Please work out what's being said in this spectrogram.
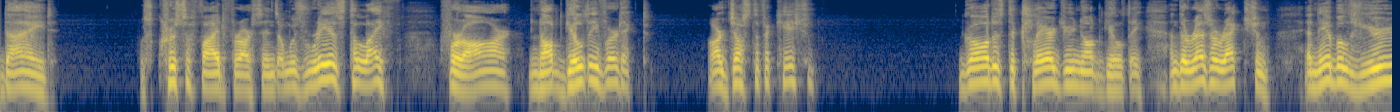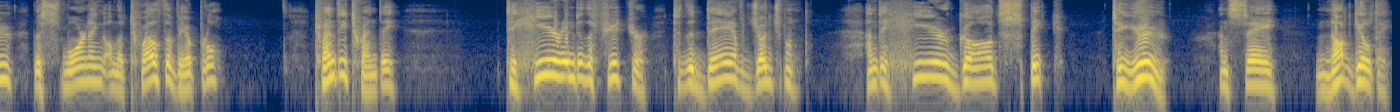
died, was crucified for our sins, and was raised to life for our not guilty verdict, our justification. God has declared you not guilty, and the resurrection enables you this morning on the 12th of April 2020 to hear into the future, to the day of judgment, and to hear God speak to you and say, Not guilty,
